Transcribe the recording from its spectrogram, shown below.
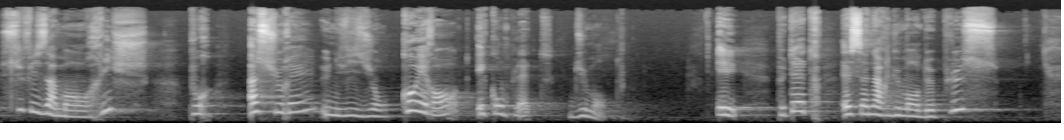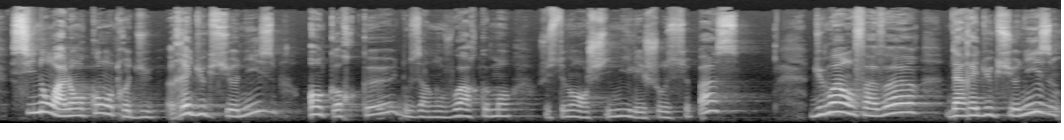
suffisamment riche pour assurer une vision cohérente et complète du monde. Et peut-être est-ce un argument de plus, sinon à l'encontre du réductionnisme, encore que nous allons voir comment justement en chimie les choses se passent, du moins en faveur d'un réductionnisme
